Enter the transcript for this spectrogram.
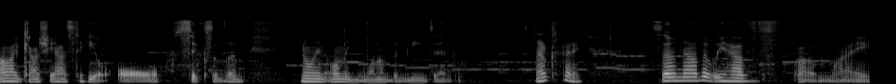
I like how she has to heal all six of them, knowing only one of them needs it. Okay, so now that we have uh, my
